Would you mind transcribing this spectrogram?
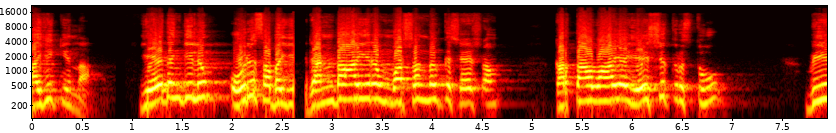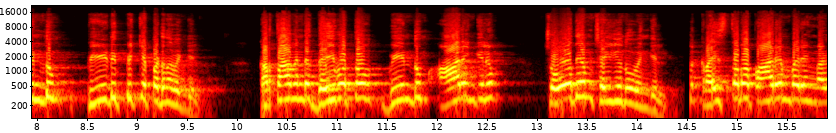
നയിക്കുന്ന ഏതെങ്കിലും ഒരു സഭയിൽ രണ്ടായിരം വർഷങ്ങൾക്ക് ശേഷം കർത്താവായ യേശു ക്രിസ്തു വീണ്ടും പീഡിപ്പിക്കപ്പെടുന്നുവെങ്കിൽ കർത്താവിന്റെ ദൈവത്വം വീണ്ടും ആരെങ്കിലും ചോദ്യം ചെയ്യുന്നുവെങ്കിൽ ക്രൈസ്തവ പാരമ്പര്യങ്ങൾ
